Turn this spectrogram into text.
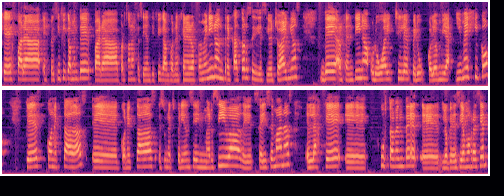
que es para específicamente para personas que se identifican con el género femenino entre 14 y 18 años de Argentina, Uruguay, Chile, Perú, Colombia y México, que es Conectadas. Eh, Conectadas es una experiencia inmersiva de seis semanas en las que eh, justamente eh, lo que decíamos recién,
